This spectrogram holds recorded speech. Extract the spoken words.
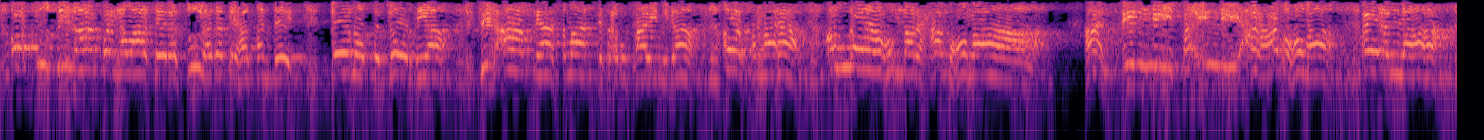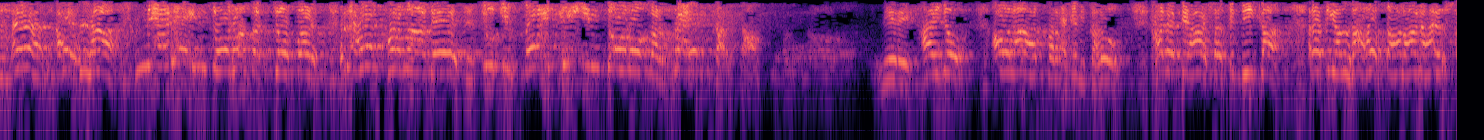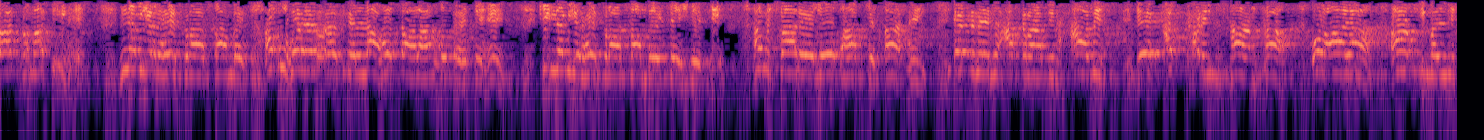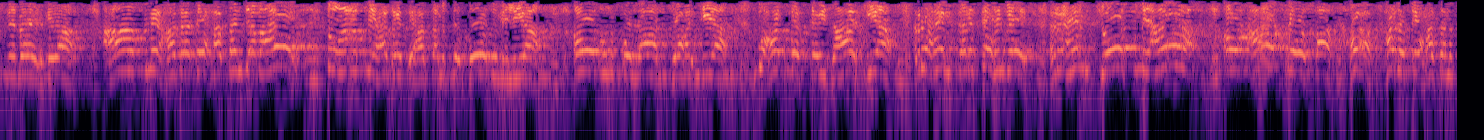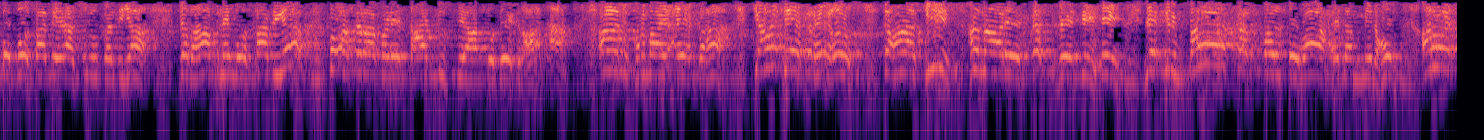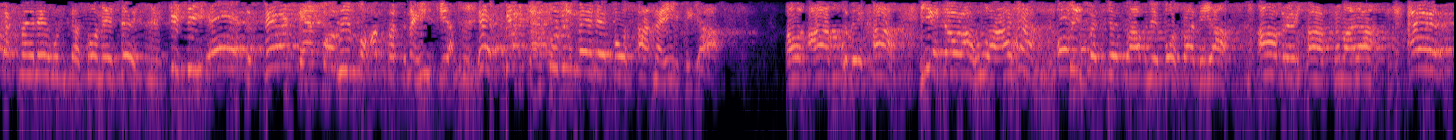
اور دوسری راہ پر نواز رسول حضرت حسن تھے دونوں کو جوڑ دیا۔ پھر آپ نے آسمان کی طرف اٹھائی نگاہ اور فرمایا اللہ مرحم ہوما ارحم ہوما۔ اے اللہ اے اللہ، میرے ان دونوں بچوں پر رحم فرما دے۔ کیونکہ میرے بھائیو اولاد پر رحم کرو۔ حضرت عاشا صدیقہ رضی اللہ تعالیٰ ارشاد فرماتی ہے نبی علیہ السلام میں ابو رضی اللہ تعالیٰ کو کہتے ہیں کہ نبی علیہ السلام بیٹھے ہی تھے۔ ہم سارے لوگ آپ کے ساتھ ہیں۔ اتنے میں اکرا بن حاوث ایک اکثر انسان تھا۔ وہ آیا، آپ کی مجلس میں بیٹھ گیا۔ آپ نے حضرت حسن جمائے تو آپ نے حضرت حسن سے گود میں لیا اور ان کو لاش پیار کیا، محبت کا اظہار کیا، رحم کرتے ہوئے رحم جوش میں آیا اور آپ نے حضرت حسن کو بوسا دینا شروع کر دیا۔ جب آپ نے بوسا دیا تو اکرا بڑے تعجب سے آپ کو دیکھ رہا تھا۔ آج فرمایا اکرا، کیا دیکھ رہے ہو؟ کہا کہ ہمارے دس بیٹے ہیں، لیکن بات کا پل تو واحد امن ہو آج تک میں نے ان دسوں میں سے کسی ایک بیٹے کو بھی محبت نہیں کیا، ایک بیٹے کو بھی میں نے بوسا نہیں دیا۔ اور آپ کو دیکھا، یہ دوڑا ہوا آیا اور اس بچے کو آپ نے بوسا دیا۔ آپ نے ساتھ سمایا اے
